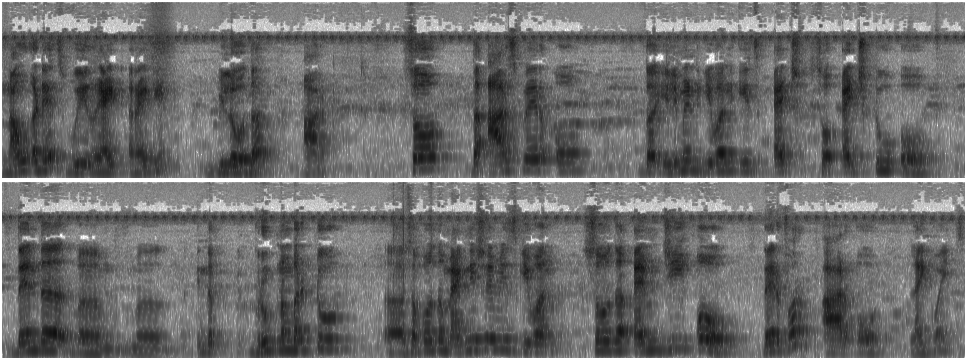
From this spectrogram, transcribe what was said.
nowadays we write write it below the R. So the R square O, the element given is H, so H2O. Then the um, uh, in the group number two, uh, suppose the magnesium is given, so the MgO, therefore RO likewise.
